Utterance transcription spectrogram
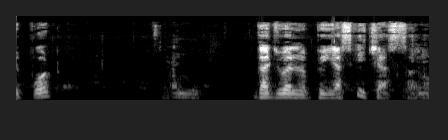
రిపోర్ట్ గజ్వెల్ పిఎస్కి ఇచ్చేస్తాను.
